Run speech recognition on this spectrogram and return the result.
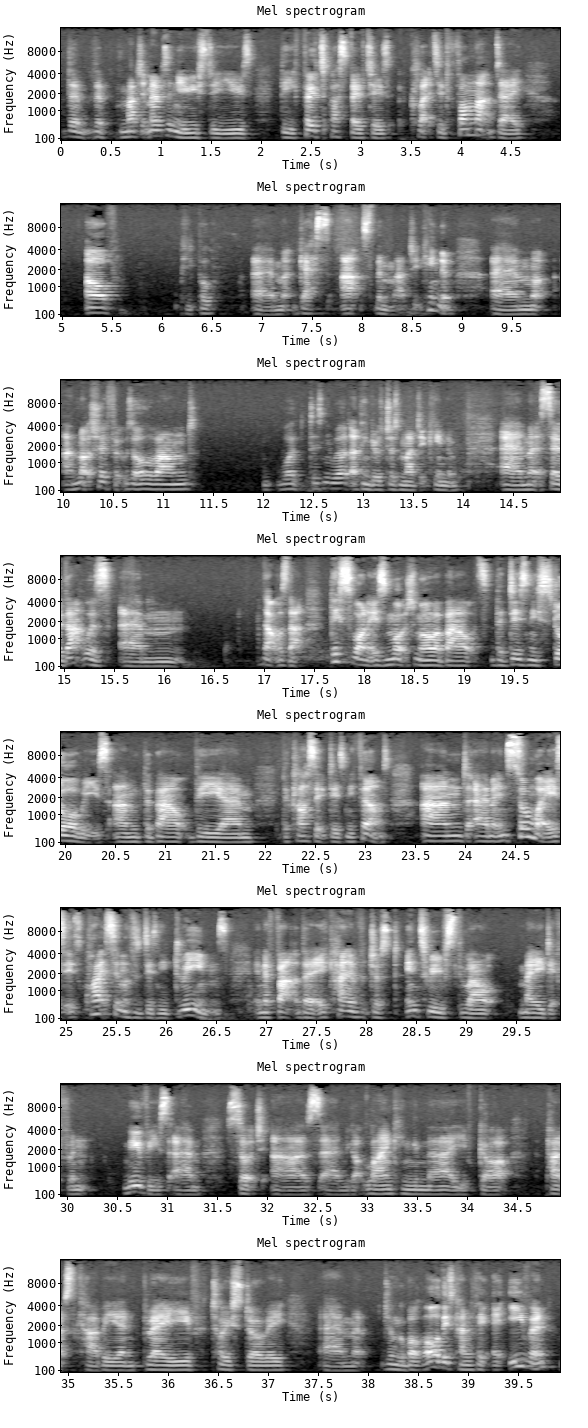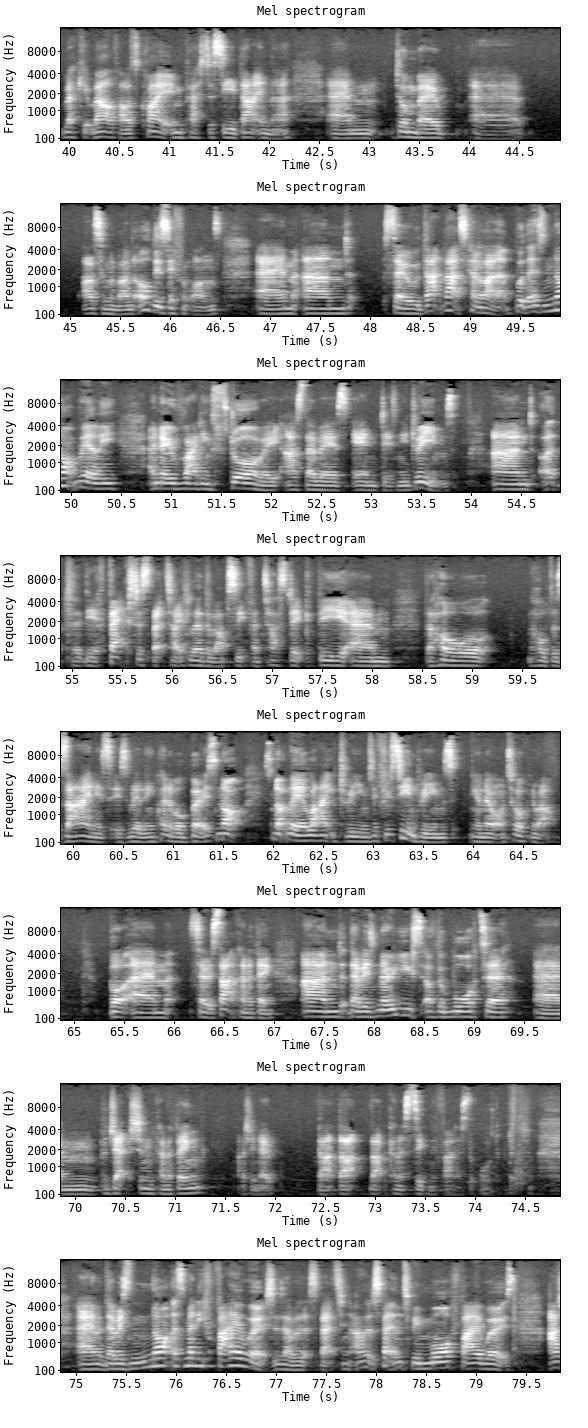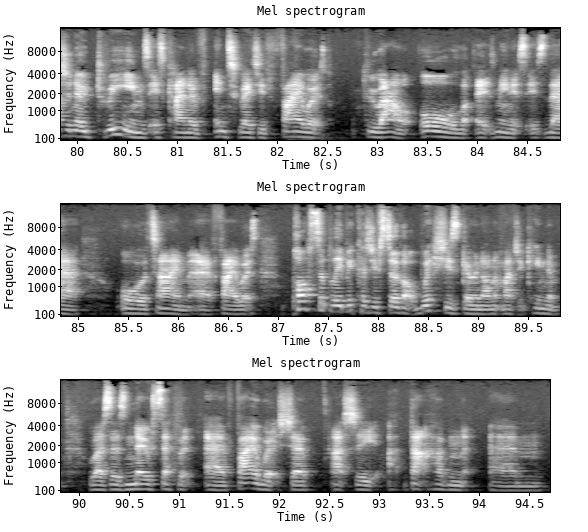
the, the Magic Memories and You used to use the PhotoPass photos collected from that day of people, um, guests at the Magic Kingdom. Um, I'm not sure if it was all around what Disney World. I think it was just Magic Kingdom. Um, so that was um, that was that. This one is much more about the Disney stories and about the um, the classic Disney films. And um, in some ways, it's quite similar to Disney Dreams in the fact that it kind of just interweaves throughout many different movies, um, such as um, you've got Lion King in there, you've got Pirates of the Caribbean, Brave, Toy Story, um, Jungle Book, all these kind of things. Even Wreck-It Ralph, I was quite impressed to see that in there. Um, Dumbo, uh, Alice in Wonderland, all these different ones. Um, and so that that's kind of like that. But there's not really an overriding story as there is in Disney Dreams. And uh, the effects are spectacular, they're absolutely fantastic. The um, the whole the whole design is, is really incredible, but it's not it's not really like Dreams. If you've seen Dreams, you know what I'm talking about. But um, so it's that kind of thing, and there is no use of the water um, projection kind of thing. As you know, that that that kind of signifies the water projection. Um, there is not as many fireworks as I was expecting. I was expecting to be more fireworks. As you know, Dreams is kind of integrated fireworks throughout all. It I mean it's it's there all the time, uh, fireworks. Possibly because you've still got wishes going on at Magic Kingdom, whereas there's no separate uh, fireworks show. Actually, that hadn't um,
